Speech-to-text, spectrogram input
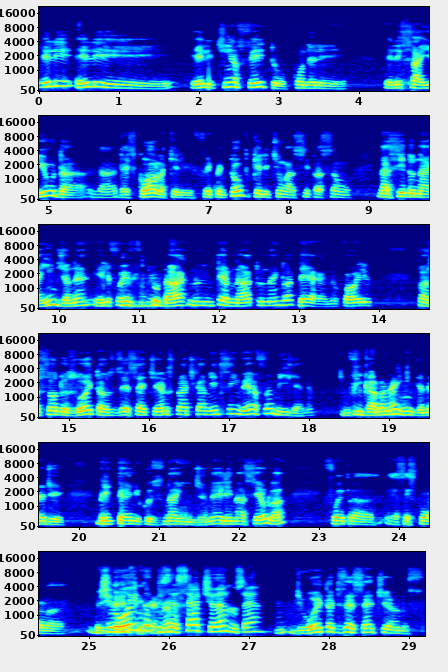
Ele, ele, ele tinha feito quando ele ele saiu da, da, da escola que ele frequentou, porque ele tinha uma situação nascido na Índia, né? Ele foi uhum. estudar no internato na Inglaterra, no qual ele passou dos 8 aos 17 anos praticamente sem ver a família, né? Que ficava uhum. na Índia, né? De britânicos na Índia, né? Ele nasceu lá, foi para essa escola de 8 a 17 anos, é? De 8 a 17 anos.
